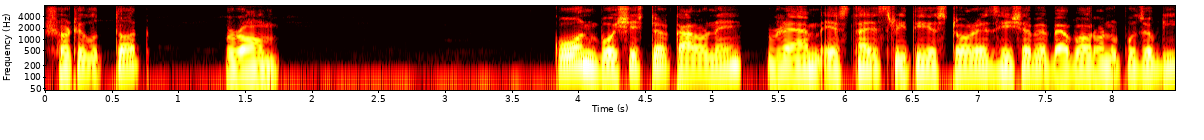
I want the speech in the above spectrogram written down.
সঠিক উত্তর রম কোন বৈশিষ্ট্যের কারণে র্যাম স্থায়ী স্মৃতি স্টোরেজ হিসেবে ব্যবহার অনুপযোগী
